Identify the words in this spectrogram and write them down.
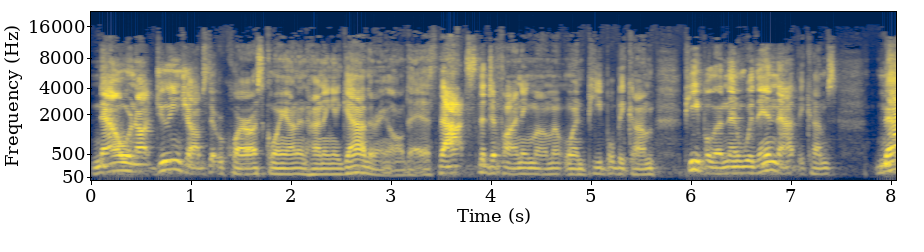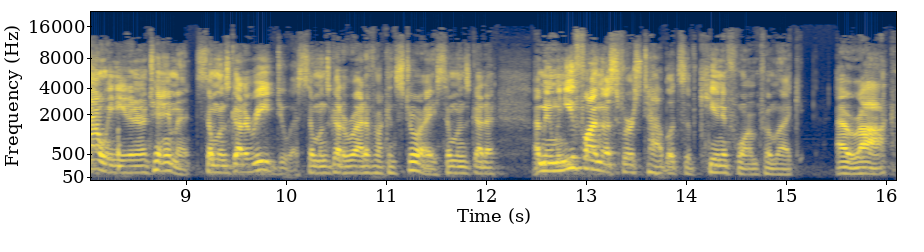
Now we're not doing jobs that require us going out and hunting and gathering all day. That's the defining moment when people become people. And then within that becomes now we need entertainment. Someone's got to read to us. Someone's got to write a fucking story. Someone's got to. I mean, when you find those first tablets of cuneiform from like Iraq,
